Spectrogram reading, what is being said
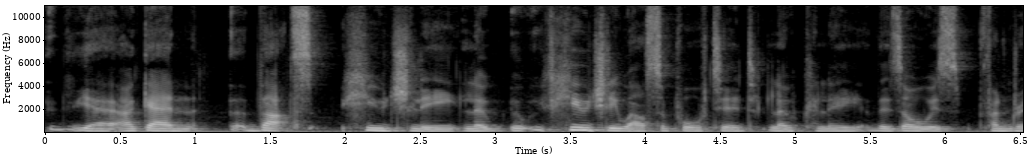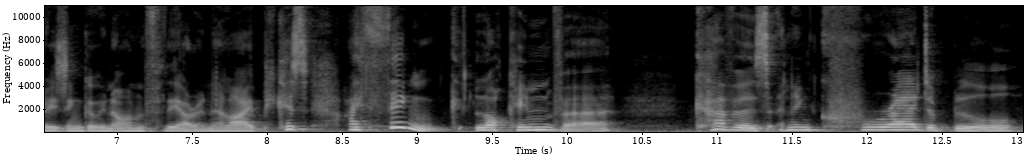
yeah, again, that's hugely lo- hugely well supported locally. There's always fundraising going on for the RNLI because I think Lochinver covers an incredible,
